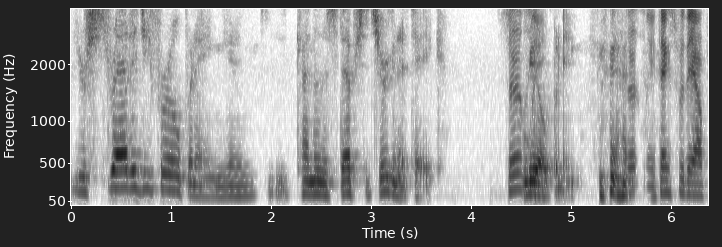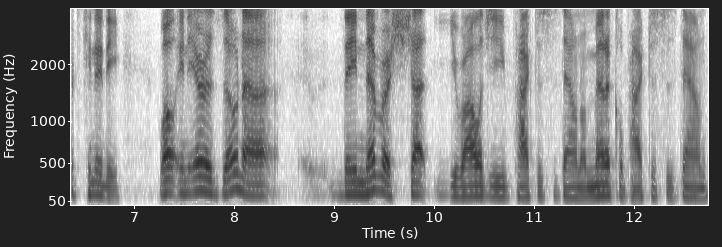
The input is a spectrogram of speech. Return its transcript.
your strategy for opening and kind of the steps that you're going to take? Certainly, reopening. Certainly. Thanks for the opportunity. Well, in Arizona, they never shut urology practices down or medical practices down.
